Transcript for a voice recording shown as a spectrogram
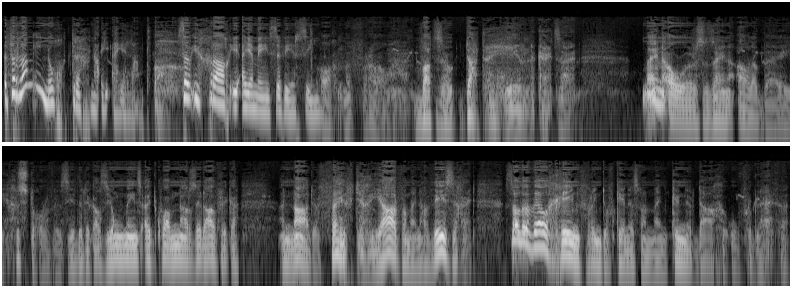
verlang u nog terug na u eie land? Sou u graag u eie mense weer sien? Och, mevrouw, wat zou dat een heerlijkheid zijn. Mijn ouders zijn allebei gestorven sedert ik als jongmens uitkwam naar Zuid-Afrika. En na de vijftig jaar van mijn afwezigheid zal er wel geen vriend of kennis van mijn kinderdagen overblijven.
